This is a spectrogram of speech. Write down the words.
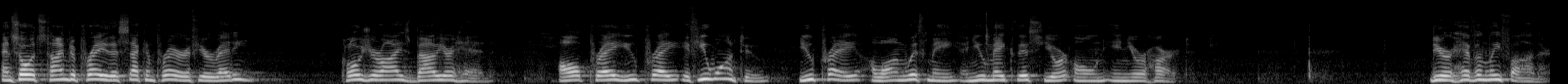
And so it's time to pray this second prayer if you're ready. Close your eyes, bow your head. I'll pray, you pray. If you want to, you pray along with me, and you make this your own in your heart. Dear Heavenly Father,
